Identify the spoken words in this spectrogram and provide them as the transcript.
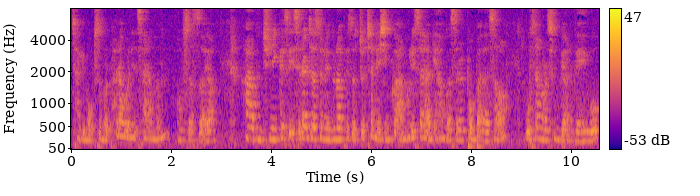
자기 목숨을 팔아버린 사람은 없었어요. 아합은 주님께서 이스라엘 자손의 눈앞에서 쫓아내신 그 아무리 사람이 한 것을 본받아서 우상을 숭배하는 매우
